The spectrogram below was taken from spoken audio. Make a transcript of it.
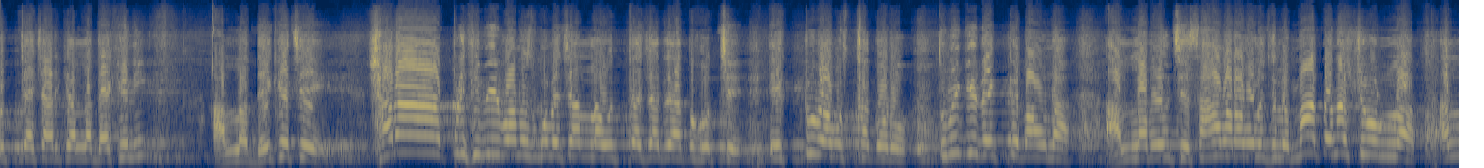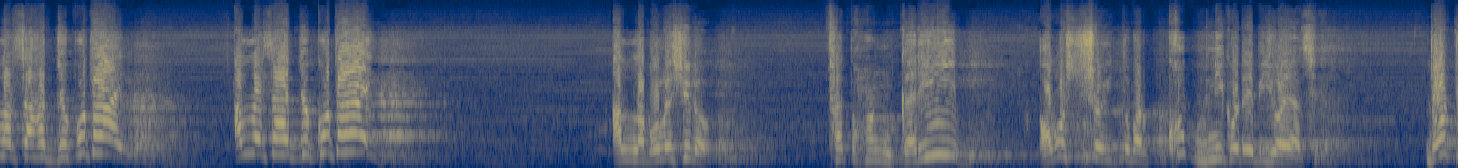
অত্যাচারকে আল্লাহ দেখেনি। আল্লাহ দেখেছে। সারা পৃথিবীর মানুষ বলেছে, আল্লাহ অত্যাচারে এত হচ্ছে। একটু ব্যবস্থা করো। তুমি কি দেখতে পাও না? আল্লাহ বলছে, সাহাবারা বলেছিল, মা তানাসুল্লাহ আল্লাহর সাহায্য কোথায়? আল্লাহর সাহায্য কোথায়? আল্লাহ বলেছিল তখন করিব অবশ্যই তোমার খুব নিকটে বিজয় আছে। ধৈর্য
